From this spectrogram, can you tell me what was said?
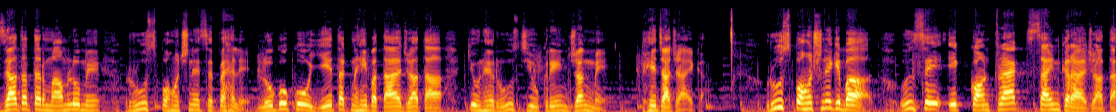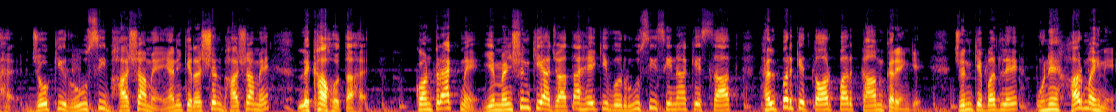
ज़्यादातर मामलों में रूस पहुँचने से पहले लोगों को यह तक नहीं बताया जाता कि उन्हें रूस यूक्रेन जंग में भेजा जाएगा। रूस पहुँचने के बाद उनसे एक कॉन्ट्रैक्ट साइन कराया जाता है, जो कि रूसी भाषा में, यानी कि रशियन भाषा में लिखा होता है। कॉन्ट्रैक्ट में यह मेंशन किया जाता है कि वो रूसी सेना के साथ हेल्पर के तौर पर काम करेंगे, जिनके बदले उन्हें हर महीने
